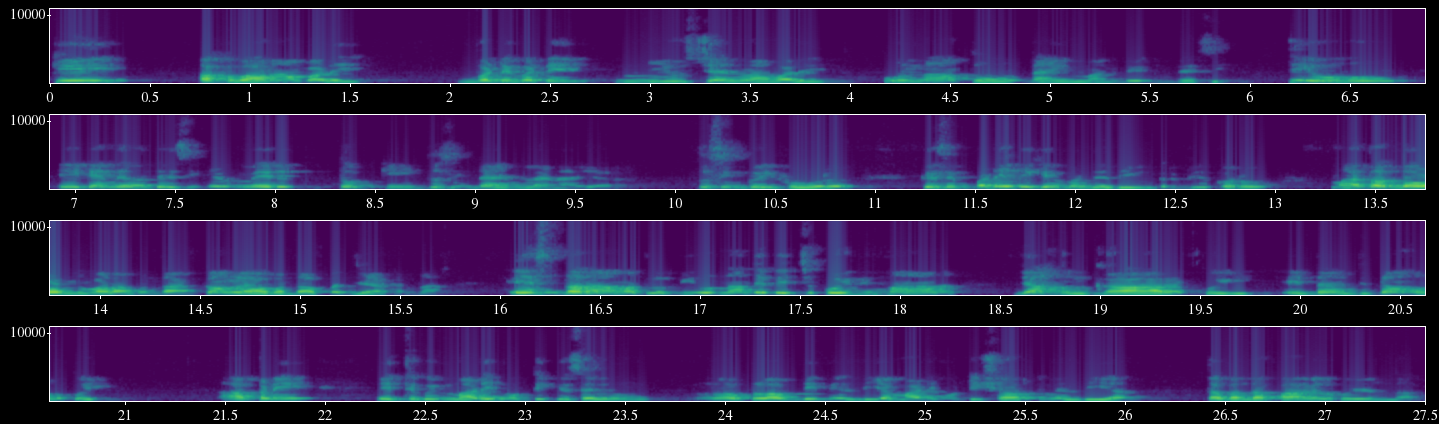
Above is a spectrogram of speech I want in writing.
ਕਿ ਅਖਬਾਰਾਂ ਵਾਲੇ, ਵੱਡੇ ਵੱਡੇ ਨਿਊਜ਼ ਚੈਨਲਾਂ ਵਾਲੇ ਉਹਨਾਂ ਤੋਂ ਟਾਈਮ ਮੰਗਦੇ ਹੁੰਦੇ ਸੀ। ਤੇ ਉਹ ਇਹ ਕਹਿੰਦੇ ਹੁੰਦੇ ਸੀ ਕਿ ਮੇਰੇ ਤੋਂ ਕੀ ਤੁਸੀਂ ਟਾਈਮ ਲੈਣਾ ਯਾਰ? ਤੁਸੀਂ ਕੋਈ ਹੋਰ ਕਿਸੇ ਪੜ੍ਹੇ ਲਿਖੇ ਬੰਦੇ ਦੀ ਇੰਟਰਵਿਊ ਕਰੋ। ਮੈਂ ਤਾਂ ਦੌੜਨ ਵਾਲਾ ਬੰਦਾ ਕਮਲਿਆ ਬੰਦਾ ਭੱਜਿਆ ਫਿਰਦਾ। ਇਸ ਤਰ੍ਹਾਂ ਮਤਲਬ ਵੀ ਉਹਨਾਂ ਦੇ ਵਿੱਚ ਕੋਈ ਵੀ ਮਾਣ ਜਾਂ ਹੰਕਾਰ, ਕੋਈ ਇਦਾਂ ਜਿੱਦਾਂ ਹੁਣ ਕੋਈ ਆਪਣੇ ਇੱਥੇ ਕੋਈ ਮਾੜੀ ਮੋਟੀ ਕਿਸੇ ਨੂੰ ਉਪਲਬਧੀ ਮਿਲਦੀ ਆ, ਮਾੜੀ ਮੋਟੀ ਸ਼ੌਹਰਤ ਮਿਲਦੀ ਆ, ਤਾਂ ਬੰਦਾ ਪਾਗਲ ਹੋ ਜਾਂਦਾ।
